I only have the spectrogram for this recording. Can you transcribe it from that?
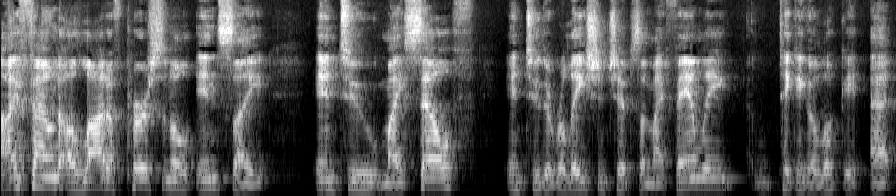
I found a lot of personal insight into myself, into the relationships of my family, taking a look at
